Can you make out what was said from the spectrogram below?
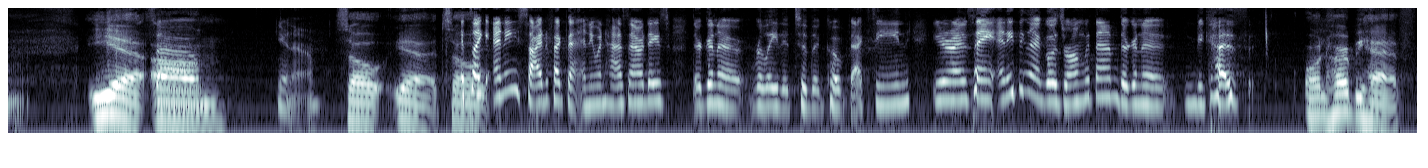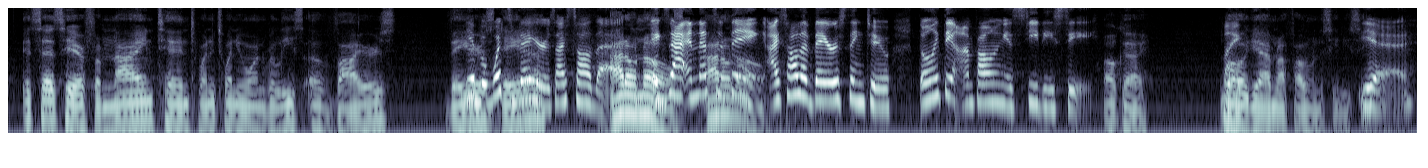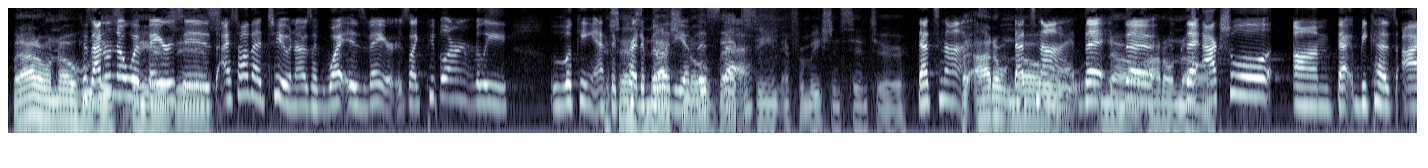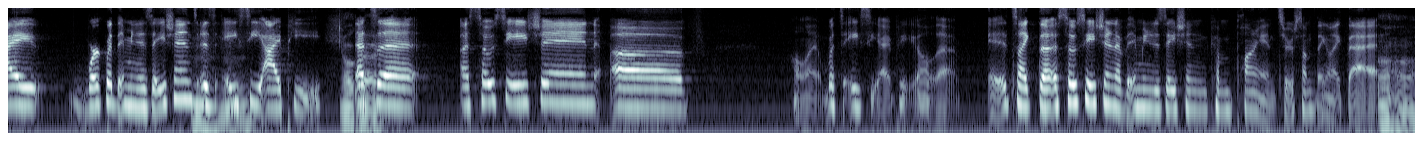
yeah. So- um. you know. So yeah. So It's like any side effect that anyone has nowadays, they're gonna relate it to the COVID vaccine. You know what I'm saying? Anything that goes wrong with them, they're gonna because on her behalf, it says here from 9 10 2021 release of VAERS. VAERS yeah. But what's data. VAERS? I saw that. I don't know. Exactly, and that's the thing. know. I saw that VAERS thing too. The only thing I'm following is CDC. Okay. well, Like- yeah, I'm not following the CDC. Yeah. But I don't know who Because I don't know what VAERS is. I saw that too, and I was like, "What is VAERS?" Like people aren't really looking at It the credibility National of this stuff. Vaccine Information Center. That's not. But I don't know. That's know- not the no, the I don't know. the actual um that because I work with immunizations is Mm-hmm. ACIP. That's a association of. Hold on, what's ACIP? Hold up. It's like the Association of Immunization Compliance or something like that. Uh huh.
